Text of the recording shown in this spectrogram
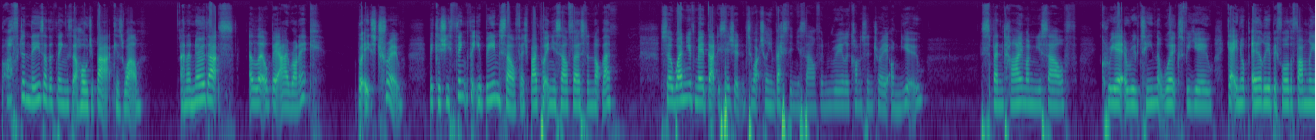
but often these are the things that hold you back as well. And I know that's a little bit ironic, but it's true because you think that you're being selfish by putting yourself first and not them. So when you've made that decision to actually invest in yourself and really concentrate on you, spend time on yourself, create a routine that works for you, getting up earlier before the family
